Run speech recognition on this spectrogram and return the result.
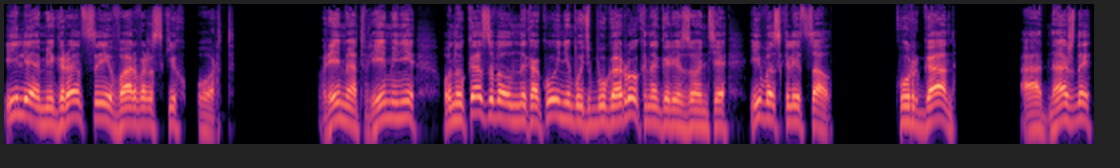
или о миграции варварских орд. Время от времени он указывал на какой-нибудь бугорок на горизонте и восклицал «Курган!». А однажды,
